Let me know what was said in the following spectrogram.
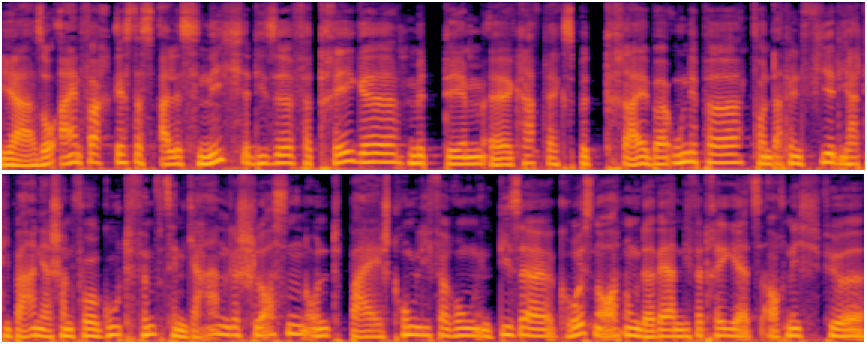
Ja, so einfach ist das alles nicht. Diese Verträge mit dem äh, Kraftwerksbetreiber Uniper von Datteln 4, die hat die Bahn ja schon vor gut 15 Jahren geschlossen und bei Stromlieferungen in dieser Größenordnung, da werden die Verträge jetzt auch nicht für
